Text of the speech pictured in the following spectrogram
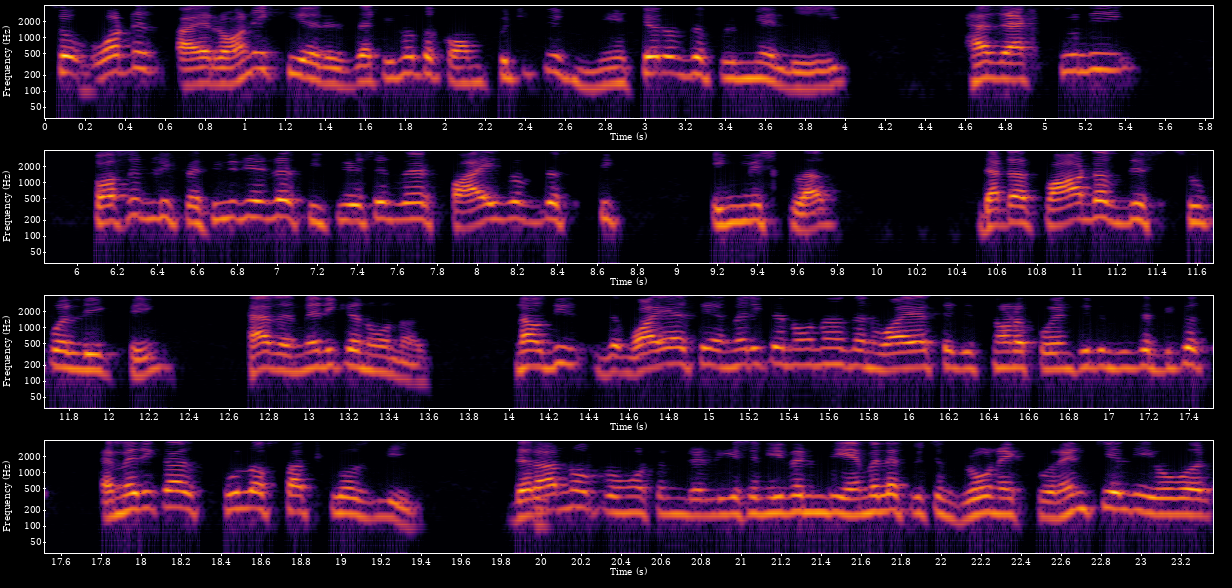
So what is ironic here is that you know the competitive nature of the Premier League has actually possibly facilitated a situation where five of the six English clubs that are part of this Super League thing have American owners. Now, the, the, why I say American owners and why I say it's not a coincidence is that because America is full of such close leagues. There are no promotion and relegation. Even in the MLS, which has grown exponentially over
